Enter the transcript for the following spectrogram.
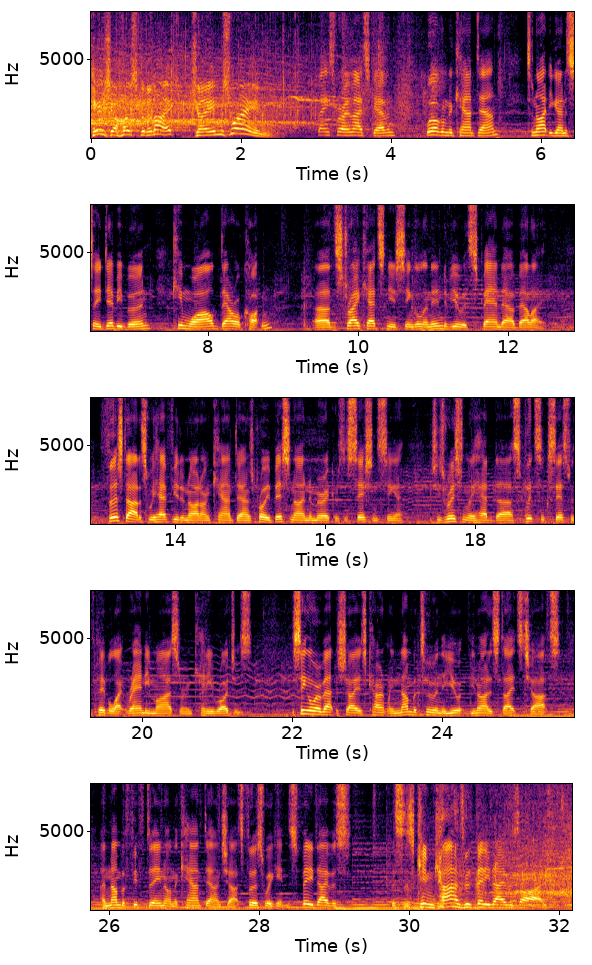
Here's your host for tonight, James Reyne. Thanks very much, Gavin. Welcome to Countdown. Tonight you're going to see Debbie Byrne, Kim Wilde, Daryl Cotton, uh, the Stray Cats' new single, and an interview with Spandau Ballet. First artist we have for you tonight on Countdown is probably best known in America as a session singer. She's recently had uh, split success with people like Randy Meisner and Kenny Rogers. The single we're about to show is currently number two in the U United States charts and number 15 on the Countdown charts, first weekend. Bette Davis. This is Kim Carnes with Bette Davis Eyes.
